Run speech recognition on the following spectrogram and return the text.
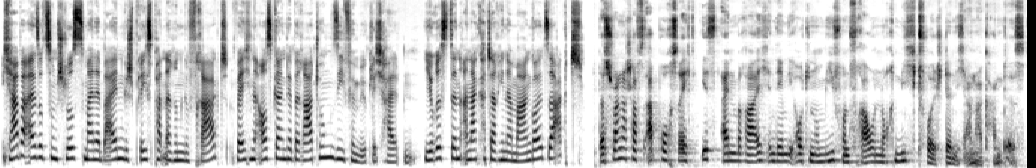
Ich habe also zum Schluss meine beiden Gesprächspartnerinnen gefragt, welchen Ausgang der Beratung sie für möglich halten. Juristin Anna-Katharina Mangold sagt, das Schwangerschaftsabbruchsrecht ist ein Bereich, in dem die Autonomie von Frauen noch nicht vollständig anerkannt ist.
